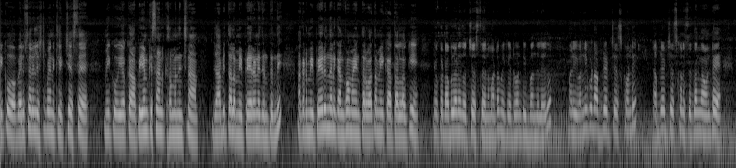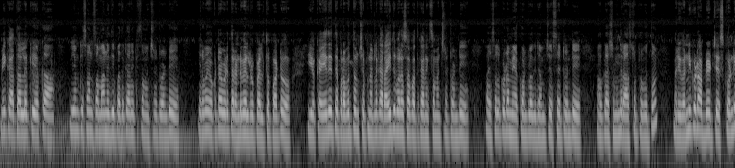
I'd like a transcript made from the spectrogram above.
మీకు బెనిఫిషరీ లిస్ట్ పైన క్లిక్ చేస్తే మీకు ఈ యొక్క పిఎం కిసాన్కి సంబంధించిన జాబితాలో మీ పేరు అనేది ఉంటుంది. అక్కడ మీ పేరు ఉందని కన్ఫర్మ్ అయిన తర్వాత మీ ఖాతాలోకి ఈ యొక్క డబ్బులు అనేది వచ్చేస్తాయి అనమాట మీకు ఎటువంటి ఇబ్బంది లేదు. మరి ఇవన్నీ కూడా అప్డేట్ చేసుకోండి. అప్డేట్ చేసుకొని సిద్ధంగా ఉంటే మీ ఖాతాల్లోకి యొక్క పిఎం కిసాన్ సమానిధి పథకానికి సంబంధించినటువంటి ఇరవై ఒకటో విడత రెండు వేల రూపాయలతో పాటు ఈ యొక్క ఏదైతే ప్రభుత్వం చెప్పినట్లుగా రైతు భరోసా పథకానికి సంబంధించినటువంటి పైసలు కూడా మీ అకౌంట్లోకి జమ చేసేటువంటి అవకాశం ఉంది రాష్ట్ర ప్రభుత్వం. మరి ఇవన్నీ కూడా అప్డేట్ చేసుకోండి.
